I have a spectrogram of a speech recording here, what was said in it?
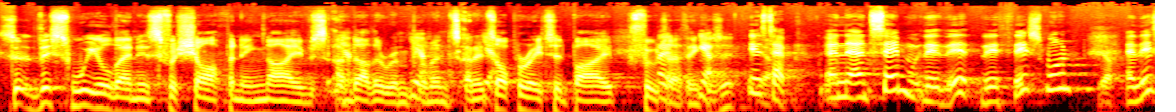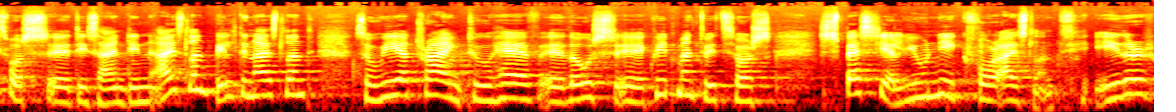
So this wheel then is for sharpening knives and other implements, yeah. and it's yeah. operated by Foot, I think, is it? Yes, yeah. and and same with this one. Yeah. And this was uh, designed in Iceland, built in Iceland. So we are trying to have uh, those uh, equipment which was special, unique for Iceland. Either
